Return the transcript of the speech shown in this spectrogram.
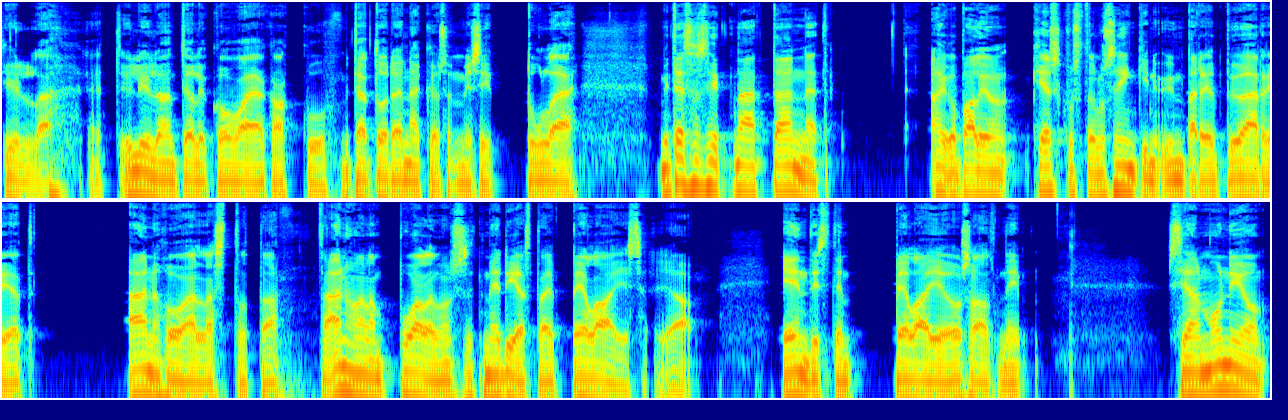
Kyllä, että ylilöinti oli kova ja kakku, mitä todennäköisemmin siitä tulee. Miten sä sitten näet tänne, että aika paljon keskustelu senkin ympärillä pyörii, että NHL, tota, NHLn puolella on siis mediasta tai pelaajissa ja entisten pelaajien osalta, niin siellä moni on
